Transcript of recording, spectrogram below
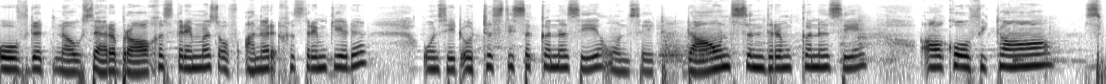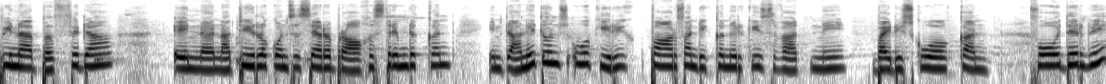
of dit nou serebraal gestrem is of ander gestremthede. Ons het autistiese kinders hier, ons het down syndroom kinders hier, alkoholfitaal, spina bifida en uh, natuurlik ons serebraal gestremde kind en dan het ons ook hierdie paar van die kindertjies wat nie by die skool kan vorder nie.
